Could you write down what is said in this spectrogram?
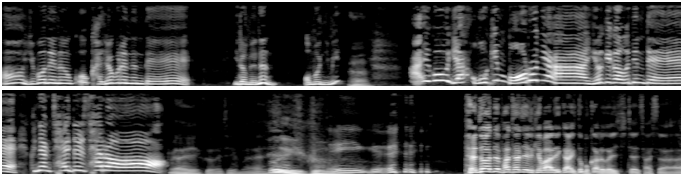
아, 이번에는 꼭 가려고 그랬는데. 이러면은 어머님이 어. 아이고, 야, 오긴 뭐로냐. 여기가 어딘데. 그냥 잘들 살아. 아이고 정말. 어이구. 에이그. 대도 안돼 판타지 이렇게 말하니까 아직도 못 가는 거야 진짜 살살.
